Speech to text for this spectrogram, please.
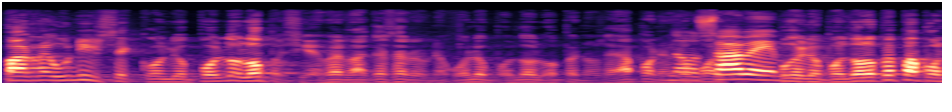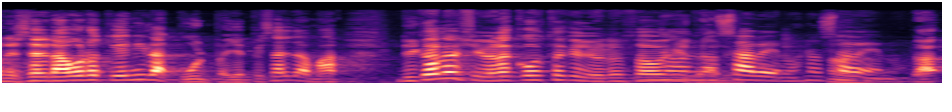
para reunirse con Leopoldo López, si es verdad que se reunió con Leopoldo López, no se va a poner No sabemos. Porque Leopoldo López para ponerse bravo no tiene ni la culpa, ya empieza a llamar. Dígale al señor Acosta que yo no estaba en No, no Italia". sabemos, no sabemos. Ah,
